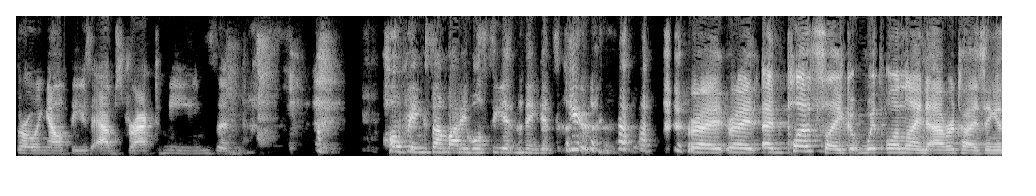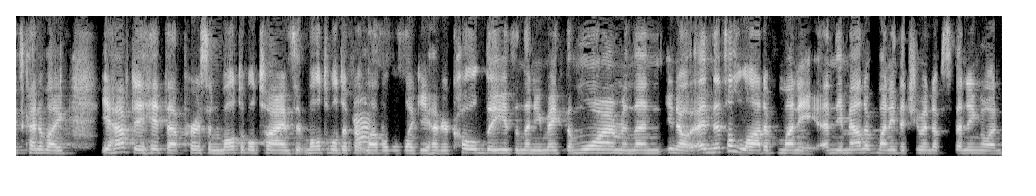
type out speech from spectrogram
throwing out these abstract memes and hoping somebody will see it and think it's cute. right, right. And plus, like with online advertising, it's kind of like you have to hit that person multiple times at multiple different yes. levels. Like you have your cold leads and then you make them warm, and then, you know, and that's a lot of money. And the amount of money that you end up spending on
